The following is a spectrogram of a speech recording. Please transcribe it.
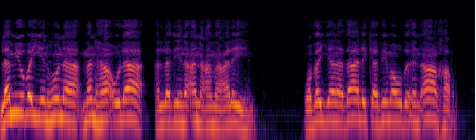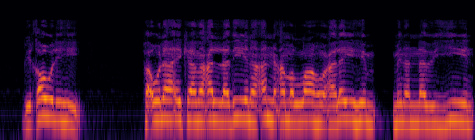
لم يبين هنا من هؤلاء الذين أنعم عليهم وبين ذلك في موضع آخر بقوله فأولئك مع الذين أنعم الله عليهم من النبيين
